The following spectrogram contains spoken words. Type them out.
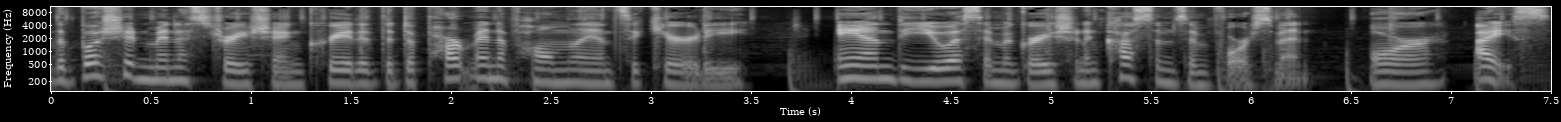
the Bush administration created the Department of Homeland Security and the U.S. Immigration and Customs Enforcement, or ICE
